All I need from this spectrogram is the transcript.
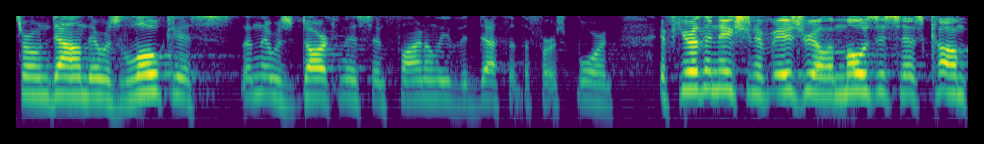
thrown down, there was locusts, then there was darkness, and finally the death of the firstborn. If you're the nation of Israel and Moses has come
